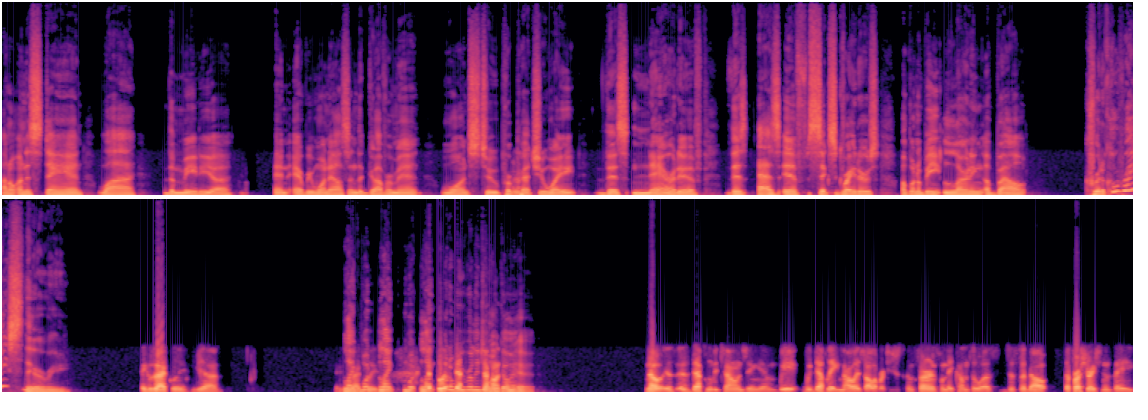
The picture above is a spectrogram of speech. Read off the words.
I don't understand why the media and everyone else in the government wants to hmm. perpetuate this narrative this as if sixth graders are going to be learning about critical race theory Exactly. Yeah. exactly. like what like what like what are we really doing go ahead No, it's, it's definitely challenging, and we, we definitely acknowledge all of our teachers' concerns when they come to us just about the frustrations they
